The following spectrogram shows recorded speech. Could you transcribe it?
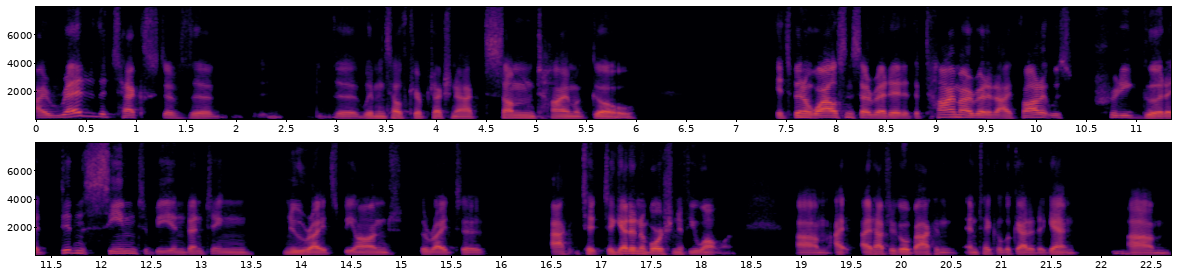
I read the text of the the Women's Healthcare Protection Act some time ago, it's been a while since I read it. At the time I read it, I thought it was pretty good. It didn't seem to be inventing new rights beyond the right to act to, to get an abortion if you want one. Um, I, would have to go back and, and take a look at it again. Um,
